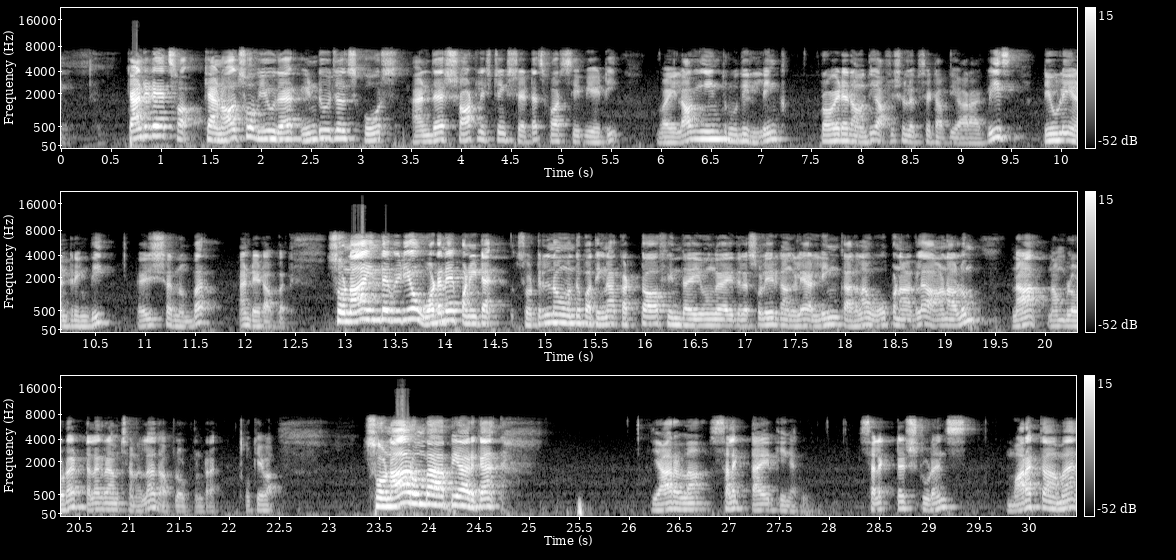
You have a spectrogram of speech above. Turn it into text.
candidates can also view their individual scores and their short listing status for CBIT by logging in through the link provided on the official website of the RRBs, duly entering the register number and date of birth so நான் இந்த video உடனே பண்ணிட்டேன். So டில்னோ வந்து பார்த்தீங்கன்னா cut off இந்த இவங்க இதில் சொல்லியிருக்காங்க இல்லையா? லிங்க் அதெல்லாம் ஓப்பன் ஆகலை. ஆனாலும் நான் நம்மளோட டெலகிராம் சேனலில் அதை அப்லோட் பண்ணுறேன் ஓகேவா ஸோ நான் ரொம்ப ஹாப்பியாக இருக்கேன். யாரெல்லாம் செலக்ட் ஆகிருக்கீங்க செலக்டட் ஸ்டூடெண்ட்ஸ் மறக்காமல்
